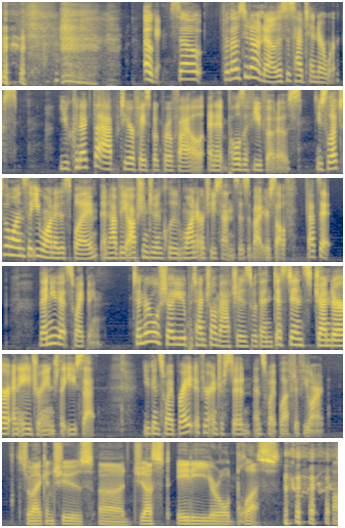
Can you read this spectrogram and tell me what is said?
okay, so for those who don't know, this is how Tinder works. You connect the app to your Facebook profile and it pulls a few photos. You select the ones that you want to display and have the option to include one or two sentences about yourself. That's it. Then you get swiping. Tinder will show you potential matches within distance, gender, and age range that you set. You can swipe right if you're interested and swipe left if you aren't. So I can choose uh, just 80 year old plus. You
